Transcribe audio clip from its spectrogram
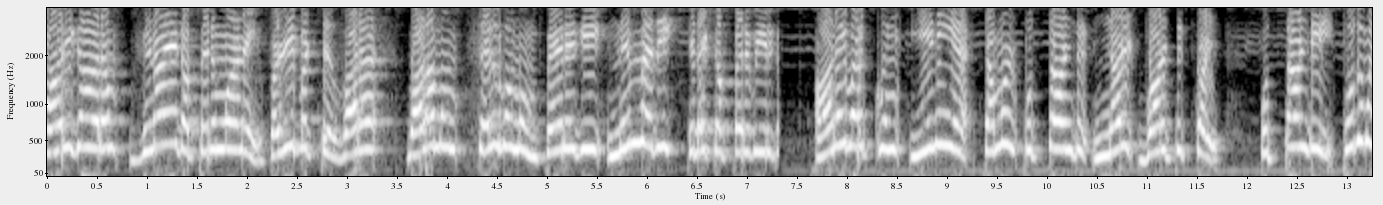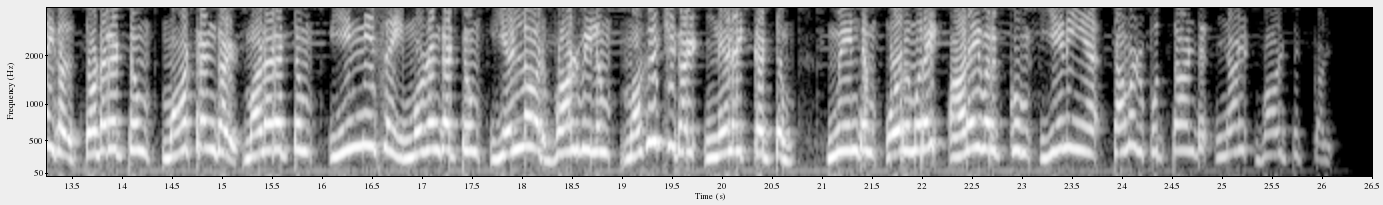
பரிகாரம் விநாயக பெருமானை வழிபட்டு வர வளமும் செல்வமும் பெருகி நிம்மதி கிடைக்கப் பெறுவீர்கள். அனைவருக்கும் இனிய தமிழ் புத்தாண்டு நல் வாழ்த்துக்கள். புத்தாண்டில் புதுமைகள் தொடரட்டும் மாற்றங்கள் மலரட்டும் இன்னிசை முழங்கட்டும் எல்லோர் வாழ்விலும் மகிழ்ச்சிகள் நிலைக்கட்டும். மீண்டும் ஒருமுறை அனைவருக்கும் இனிய தமிழ் புத்தாண்டு நல் வாழ்த்துக்கள்.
